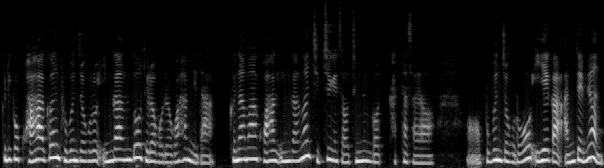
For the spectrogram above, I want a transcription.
그리고 과학은 부분적으로 인강도 들어보려고 합니다. 그나마 과학 인강은 집중해서 듣는 것 같아서요. 어, 부분적으로 이해가 안 되면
